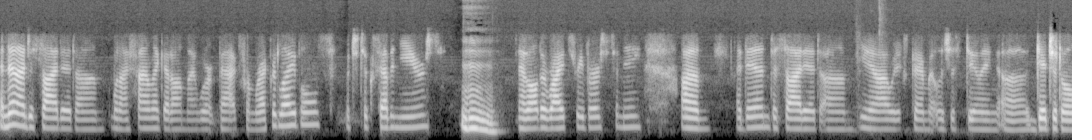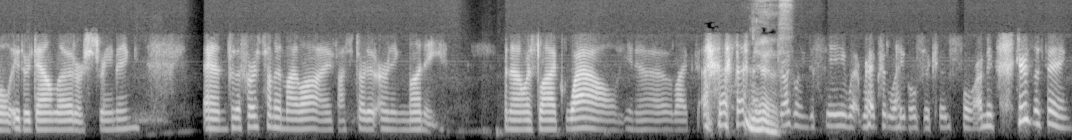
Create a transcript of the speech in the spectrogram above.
And then I decided um, when I finally got all my work back from record labels, which took seven years, mm-hmm. have all the rights reversed to me. Um, I then decided, um, you know, I would experiment with just doing uh, digital, either download or streaming. And for the first time in my life, I started earning money and I was like, wow, you know, like yes. struggling to see what record labels are good for. I mean, here's the thing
